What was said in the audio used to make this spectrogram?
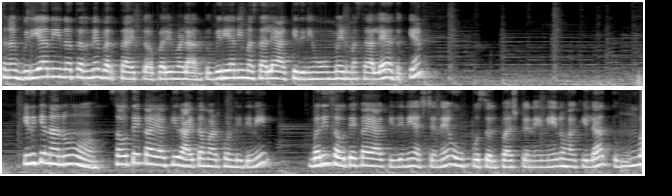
ಚೆನ್ನಾಗಿ ಬಿರಿಯಾನಿನ ಥರನೇ ಬರ್ತಾಯಿತ್ತು ಆ ಪರಿಮಳ ಅಂತೂ. ಬಿರಿಯಾನಿ ಮಸಾಲೆ ಹಾಕಿದ್ದೀನಿ ಹೋಮ್ ಮೇಡ್ ಮಸಾಲೆ ಅದಕ್ಕೆ. ಇದಕ್ಕೆ ನಾನು ಸೌತೆಕಾಯಿ ಹಾಕಿ ರಾಯ್ತ ಮಾಡ್ಕೊಂಡಿದ್ದೀನಿ. ಬರೀ ಸೌತೆಕಾಯಿ ಹಾಕಿದ್ದೀನಿ ಅಷ್ಟೇ ಉಪ್ಪು ಸ್ವಲ್ಪ ಅಷ್ಟೇ ಇನ್ನೇನು ಹಾಕಿಲ್ಲ, ತುಂಬ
